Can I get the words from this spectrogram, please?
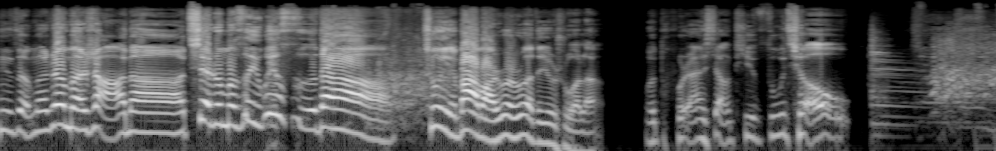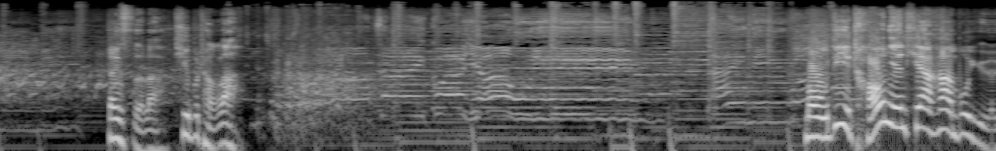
你怎么这么傻呢？切这么碎会死的。”蚯蚓爸爸弱弱的就说了：“我突然想踢足球，真死了，踢不成了。”某地常年天旱不雨，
